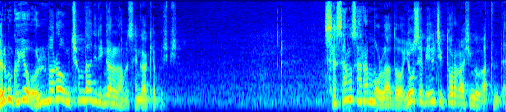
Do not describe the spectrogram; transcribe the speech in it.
여러분 그게 얼마나 엄청난 일인가를 한번 생각해 보십시오. 세상 사람 몰라도 요셉이 일찍 돌아가신 것 같은데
